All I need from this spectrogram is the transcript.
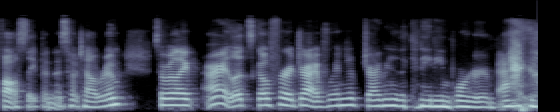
fall asleep in this hotel room. So we're like, all right, let's go for a drive. We ended up driving to the Canadian border and back.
